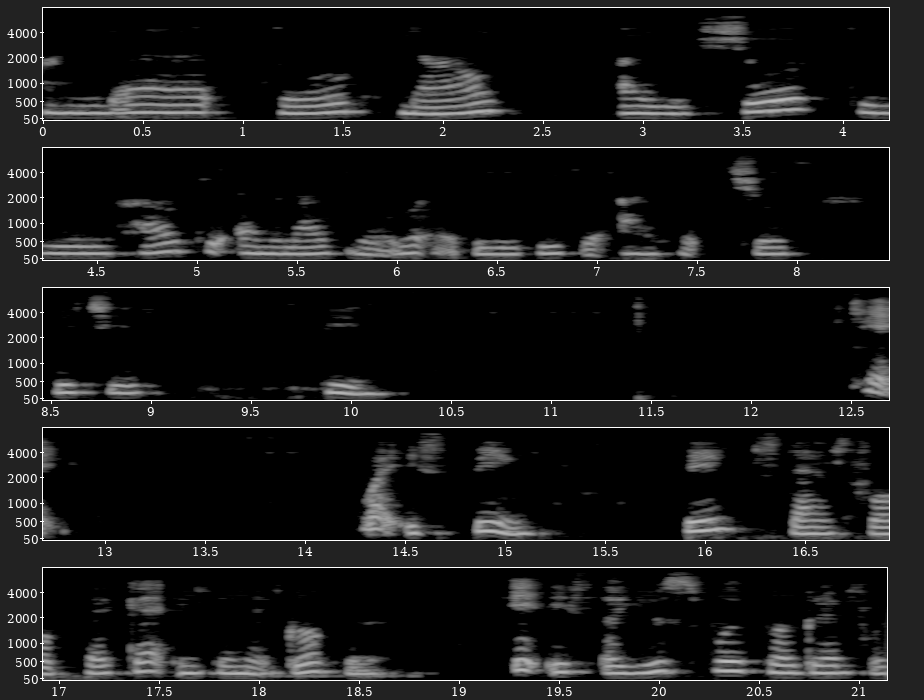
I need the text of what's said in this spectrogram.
I'm back. So now I will show to you how to analyze network activities that I had chose, which is ping. Okay, What is PIN? PIN stands for Packet Internet Groper. It is a useful program for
